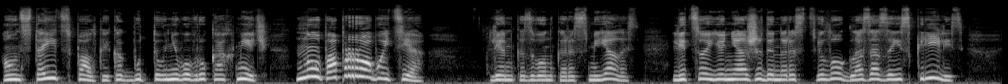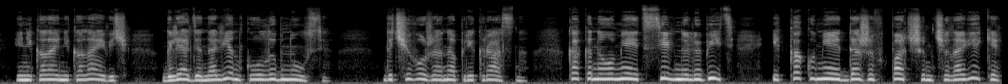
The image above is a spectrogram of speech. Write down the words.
А он стоит с палкой, как будто у него в руках меч. «Ну, попробуйте!» Ленка звонко рассмеялась, лицо ее неожиданно расцвело, глаза заискрились, и Николай Николаевич, глядя на Ленку, улыбнулся. Да чего же она прекрасна! Как она умеет сильно любить и как умеет даже в падшем человеке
